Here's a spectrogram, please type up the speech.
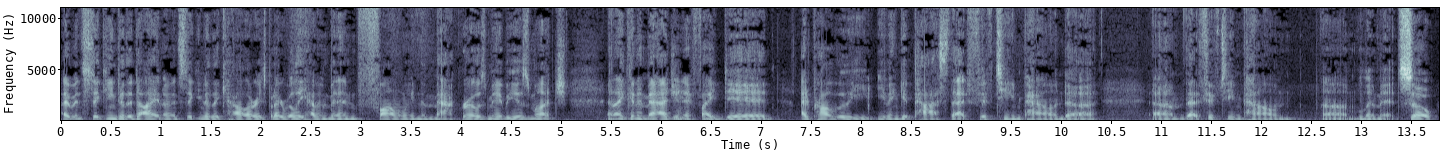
I've been sticking to the diet and I've been sticking to the calories, but I really haven't been following the macros maybe as much. And I can imagine if I did, I'd probably even get past that 15 pound, uh, um, that 15 pound um, limit. So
